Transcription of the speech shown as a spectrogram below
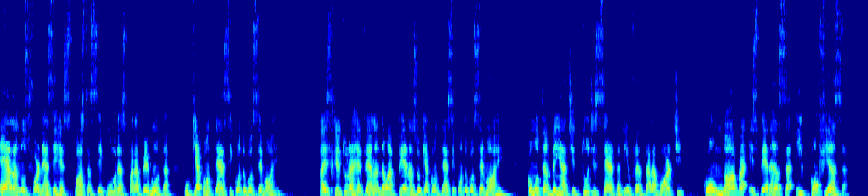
Ela nos fornece respostas seguras para a pergunta: o que acontece quando você morre? A Escritura revela não apenas o que acontece quando você morre, como também a atitude certa de enfrentar a morte com nova esperança e confiança.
